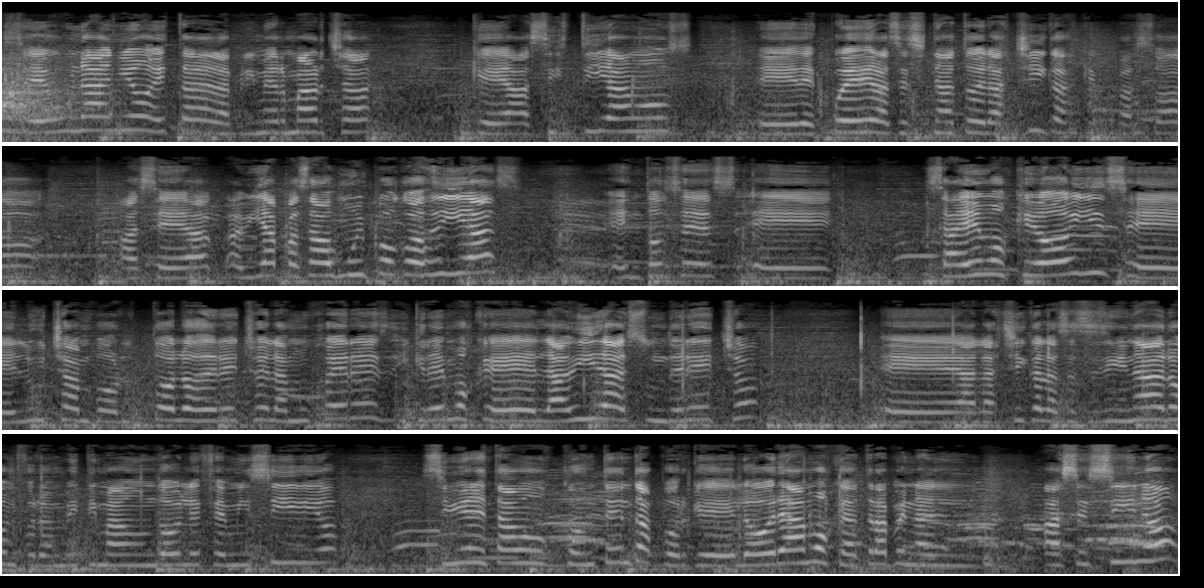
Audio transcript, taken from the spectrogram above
Hace un año esta era la primera marcha que asistíamos eh, después del asesinato de las chicas que pasó había pasado muy pocos días. Entonces eh, sabemos que hoy se luchan por todos los derechos de las mujeres y creemos que la vida es un derecho. Eh, a las chicas las asesinaron, fueron víctimas de un doble femicidio. Si bien estamos contentas porque logramos que atrapen al asesino,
